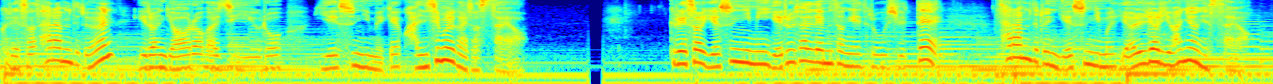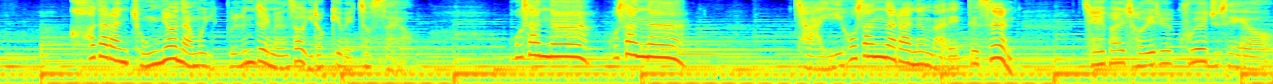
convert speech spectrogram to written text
그래서 사람들은 이런 여러 가지 이유로 예수님에게 관심을 가졌어요. 그래서 예수님이 예루살렘 성에 들어오실 때 사람들은 예수님을 열렬히 환영했어요. 커다란 종려나무 잎을 흔들면서 이렇게 외쳤어요. 호산나, 호산나. 자, 이 호산나라는 말의 뜻은 제발 저희를 구해주세요.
